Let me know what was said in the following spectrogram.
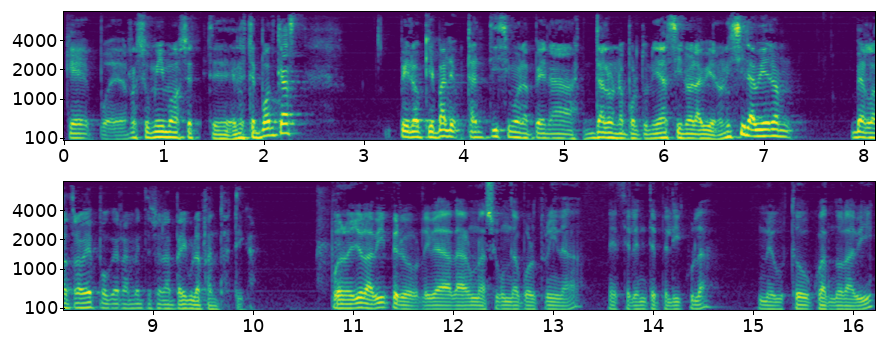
que pues, resumimos este, en este podcast, pero que vale tantísimo la pena darle una oportunidad si no la vieron. Y si la vieron, verla otra vez porque realmente es una película fantástica. Bueno, yo la vi, pero le voy a dar una segunda oportunidad. Excelente película. Me gustó cuando la vi.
